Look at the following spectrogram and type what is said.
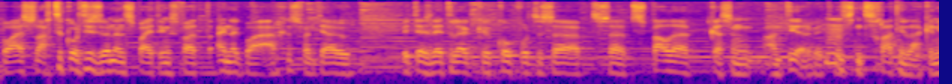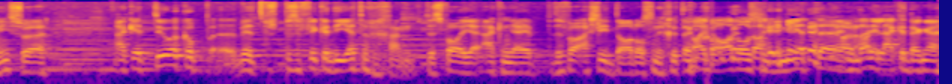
baie slegte kortison inspuitings wat eintlik baie erg is want jou weet jy is letterlik jou kop word soos 'n so spelde kussing hanteer, weet jy, dit is glad nie lekker nie. So ek het toe ook op uh, weet spesifieke dieete gegaan. Dis waar jy ek en jy dis waar actually dadels en die goed Daai dadels en die neute Ja, en al daai- die lekker dinge.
